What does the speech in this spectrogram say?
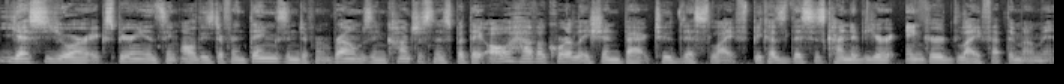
yes, you are experiencing all these different things in different realms and consciousness, but they all have a correlation back to this life because this is kind of your anchored life at the moment,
